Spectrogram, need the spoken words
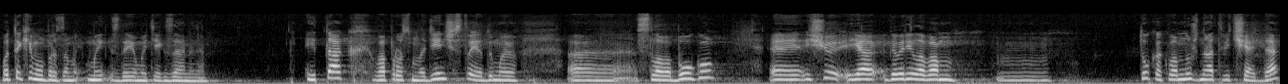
Вот таким образом мы сдаем эти экзамены. Итак, вопрос младенчества, я думаю, слава Богу. Э, еще я говорила вам то, как вам нужно отвечать да,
